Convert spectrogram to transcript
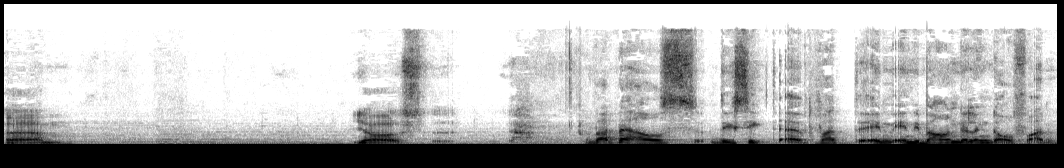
Ehm um, Ja, wat behels die siekte wat en en die behandeling daarvan?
